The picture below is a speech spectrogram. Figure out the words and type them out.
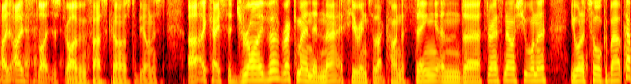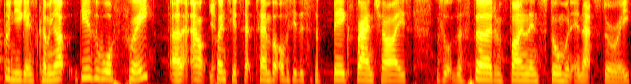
I, I just like just driving fast cars, to be honest. Uh, okay, so driver, recommending that if you're into that kind of thing. And uh, is there anything else you wanna you wanna talk about? A couple of new games coming up. Gears of War 3. Uh, out Yep. 20th September. Obviously, this is a big franchise. Sort of the third and final installment in that story.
